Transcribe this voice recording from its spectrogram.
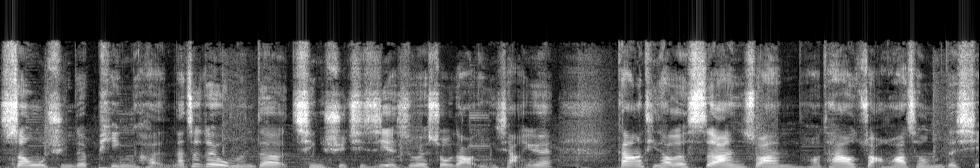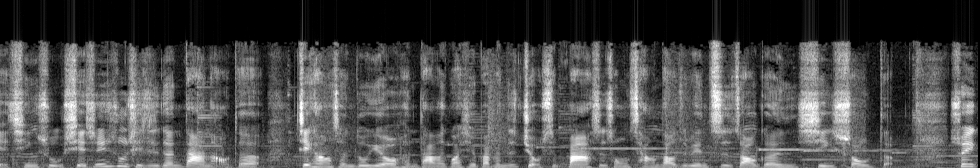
生物群的平衡。那这对我们的情绪其实也是会受到影响，因为刚刚提到的色氨酸，哦，它要转化成我们的血清素。血清素其实跟大脑的健康程度也有很大的关系，百分之九十八是从肠道这边制造跟吸收的。所以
